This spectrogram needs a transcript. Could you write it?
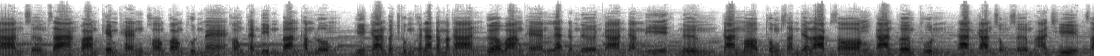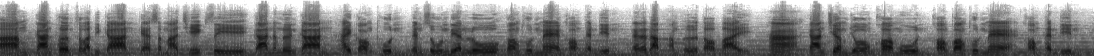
การเสริมสร้างความเข้มแข็งของกองทุนแม่ของแผ่นดินบ้านถ้ำลง มีการประชุมคณะกรรมการ เพื่อวางแผนและดำเนินการดังนี้ 1. การมอบธงสัญลักษณ์ 2. การเพิ่มทุน ด้านการส่งเสริมอาชีพ 3. การเพิ่มสวัสดิการแก่สมาชิก 4. การดำเนินการให้กองทุน เป็นศูนย์เรียนรู้กองทุนแม่ของแผ่นดิน ในระดับอำเภอต่อไป 5. การเชื่อมโยงข้อมูลของกองทุนแม่ของแผ่นดิน ใน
